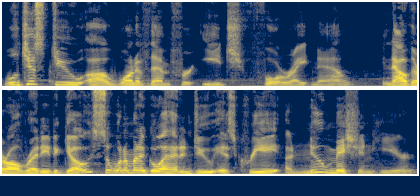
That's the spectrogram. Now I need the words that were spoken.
We'll just do uh, one of them for each for right now. Now they're all ready to go, so what I'm going to go ahead and do is create a new mission here.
